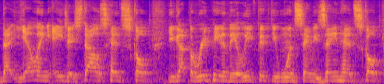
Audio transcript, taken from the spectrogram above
that yelling AJ Styles head sculpt. You got the repeat of the Elite 51 Sami Zayn head sculpt,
